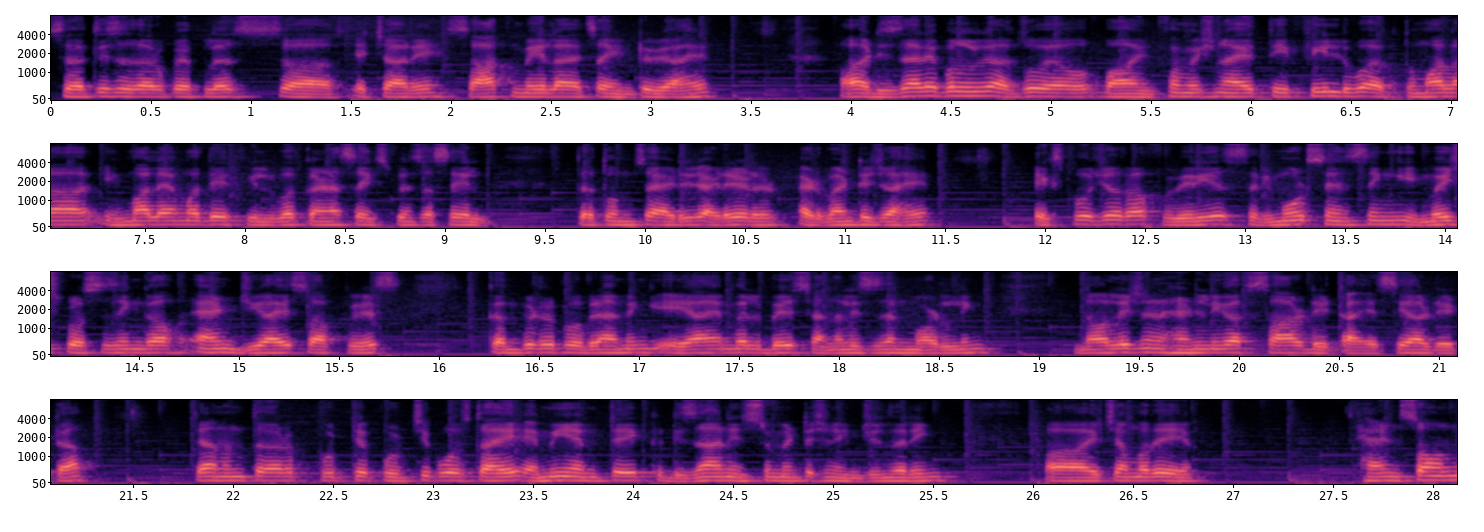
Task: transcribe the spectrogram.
सदतीस हजार रुपये प्लस एच आर ए सात मेला याचा इंटरव्ह्यू आहे. डिझायरेबल जो इन्फॉर्मेशन आहे ती फील्ड वर्क तुम्हाला हिमालयामध्ये फील्ड वर्क करण्याचा एक्सपिरियन्स असेल तर तुमचा ॲडिड ॲडेड ॲडव्हान्टेज आहे. Exposure of various remote sensing image processing of and G I softwares computer programming A I M L based analysis and modelling knowledge and handling of SAR data S C R data त्यानंतर पुढचे, पुढची पोस्ट आहे M E M tech design instrumentation engineering याच्यामध्ये हँड्स ऑन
